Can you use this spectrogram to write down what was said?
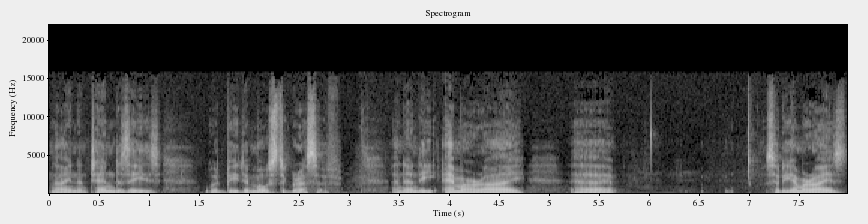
9 and 10 disease would be the most aggressive. And then the MRI, uh, so the MRI is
